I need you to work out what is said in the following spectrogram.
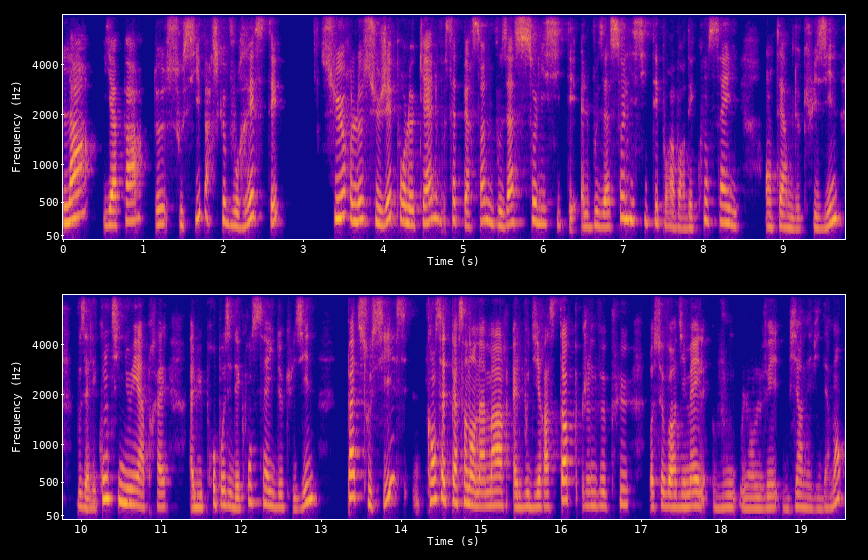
Là, il n'y a pas de souci parce que vous restez sur le sujet pour lequel cette personne vous a sollicité. Elle vous a sollicité pour avoir des conseils en termes de cuisine. Vous allez continuer après à lui proposer des conseils de cuisine. Pas de souci. Quand cette personne en a marre, elle vous dira stop, je ne veux plus recevoir d'email. Vous l'enlevez bien évidemment,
